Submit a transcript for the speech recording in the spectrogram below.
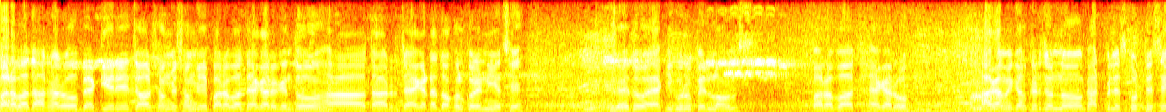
পারাবাদ আঠারো ব্যাগিয়ারে যাওয়ার সঙ্গে সঙ্গে পারাবাদ এগারো কিন্তু তার জায়গাটা দখল করে নিয়েছে। যেহেতু একই গ্রুপের লঞ্চ, পারাবাদ এগারো। আগামীকালকের জন্য ঘাট প্লেস করতেছে।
